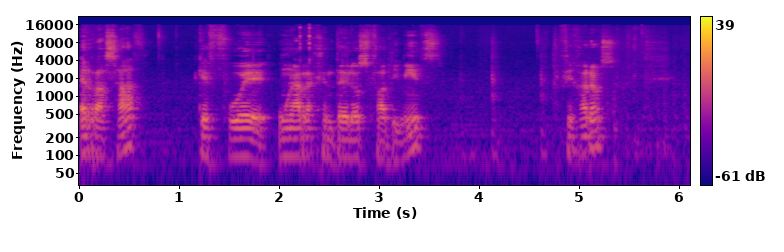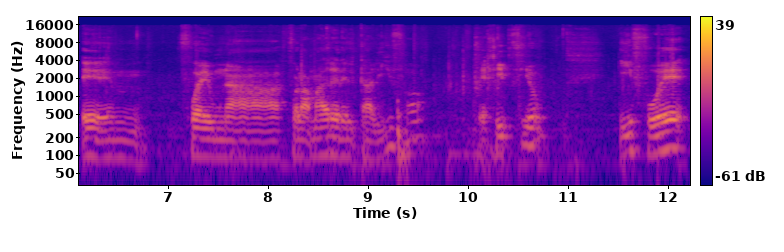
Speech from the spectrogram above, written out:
es Rasad, que fue una regente de los Fatimids. Fijaros, em, fue, una, fue la madre del califa egipcio y fue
